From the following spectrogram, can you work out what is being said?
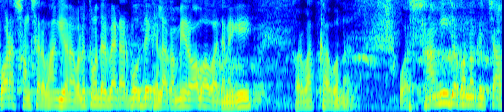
গড়ার সংসার ভাঙিও না। বলে, তোমাদের বেটার বউ দেখে লাগো মেয়ের অভাব আছে নাকি? ওর ভাত খাব না। ওর স্বামী যখন ওকে চাপ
